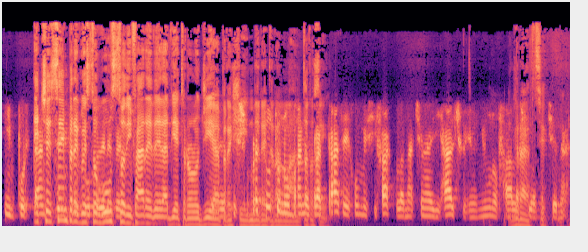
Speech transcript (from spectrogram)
importanti. E c'è sempre questo gusto di fare della dietrologia a eh, prescindere. Soprattutto non vanno trattate sì. come si fa con la nazionale di calcio, che ognuno fa Grazie. la sua nazionale.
